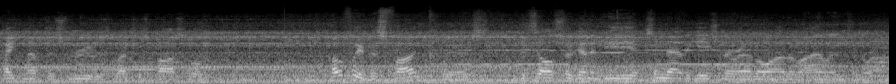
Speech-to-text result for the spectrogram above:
tighten up this route as much as possible. Hopefully this fog clears. There's also going to be some navigation around a lot of islands and rocks and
